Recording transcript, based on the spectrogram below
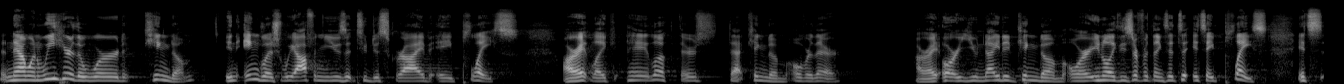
now when we hear the word kingdom, in English, we often use it to describe a place. All right, like, hey, look, there's that kingdom over there. All right, or United Kingdom, or you know, like these different things. It's a, it's a place. It's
